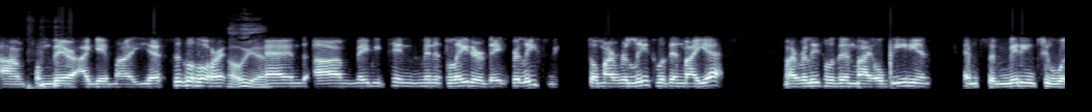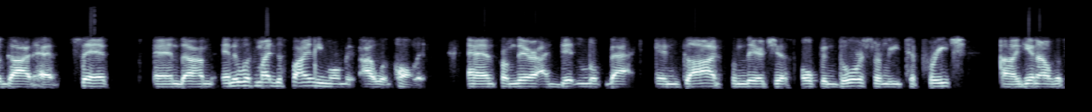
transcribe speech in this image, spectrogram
um, from there, I gave my yes to the Lord. Oh, yeah. And um, maybe 10 minutes later, they released me. So my release was in my yes. My release was in my obedience and submitting to what God had said. And, um, and it was my defining moment, I would call it. And from there, I didn't look back. And God, from there, just opened doors for me to preach. Uh, again, I was,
